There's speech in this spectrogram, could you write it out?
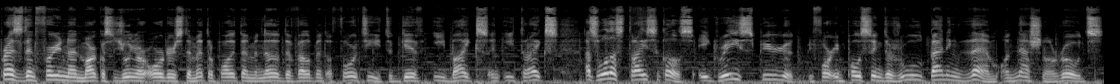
President Ferdinand Marcos Jr. orders the Metropolitan Manila Development Authority to give e-bikes and e-trikes as well as tricycles a grace period before imposing the rule banning them on national roads.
